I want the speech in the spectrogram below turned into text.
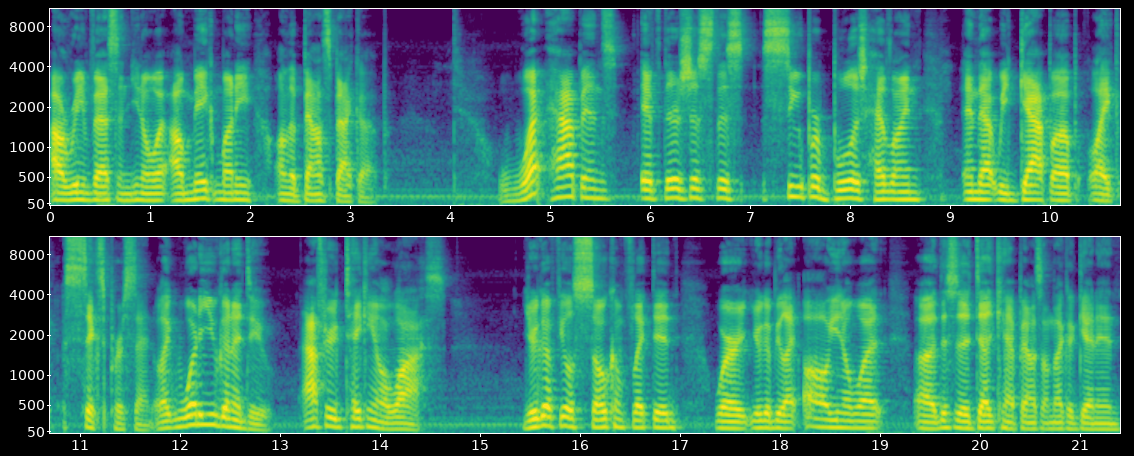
I'll reinvest and you know what? I'll make money on the bounce back up. What happens if there's just this super bullish headline and that we gap up like 6%. Like, what are you to do after taking a loss? You're to feel so conflicted where you're to be like, oh, you know what? Uh, this is a dead cat bounce. I'm not to get in.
